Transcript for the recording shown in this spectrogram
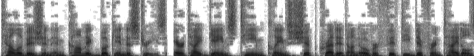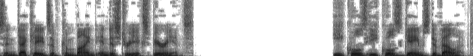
television and comic book industries, Airtight Games team claims ship credit on over 50 different titles and decades of combined industry experience. Games developed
